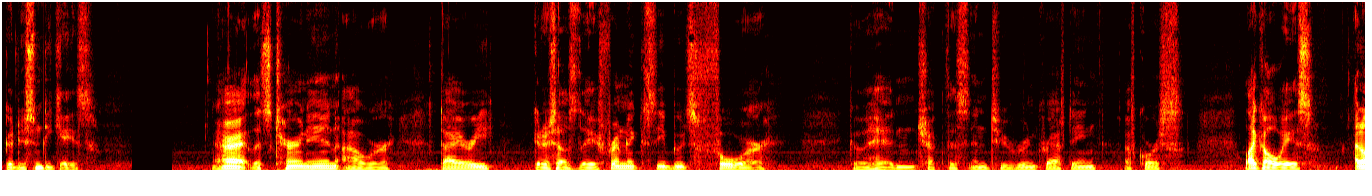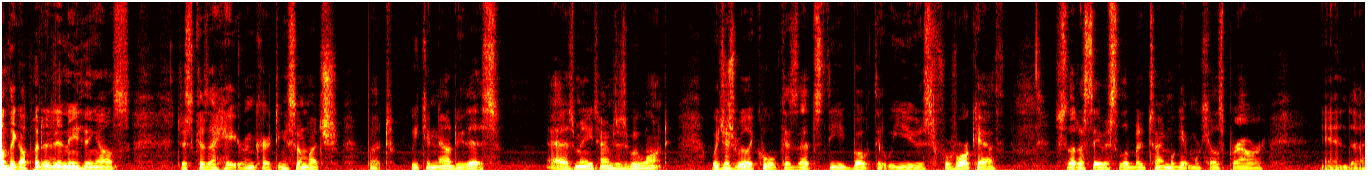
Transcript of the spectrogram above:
go do some DKs. Alright, let's turn in our diary. Get ourselves the Fremennik Sea Boots 4. Go ahead and chuck this into runecrafting, of course. Like always, I don't think I'll put it in anything else, just because I hate runecrafting so much. But we can now do this as many times as we want, which is really cool, because that's the boat that we use for Vorkath. So that'll save us a little bit of time. We'll get more kills per hour, and uh,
